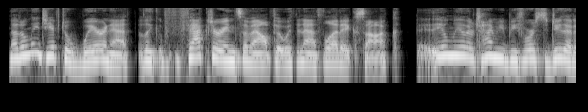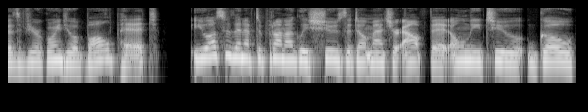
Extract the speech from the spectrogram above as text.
not only do you have to wear an ath- like factor in some outfit with an athletic sock. The only other time you'd be forced to do that is if you're going to a ball pit. You also then have to put on ugly shoes that don't match your outfit, only to go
